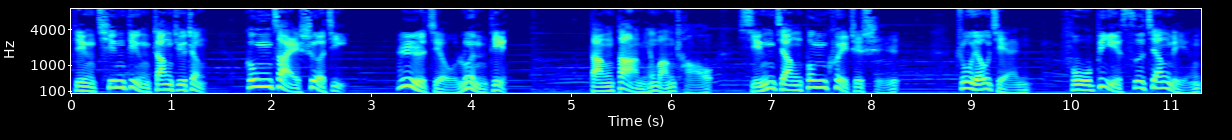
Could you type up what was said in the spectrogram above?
并钦定张居正功在社稷，日久论定。当大明王朝行将崩溃之时，朱由检抚弼思江陵，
